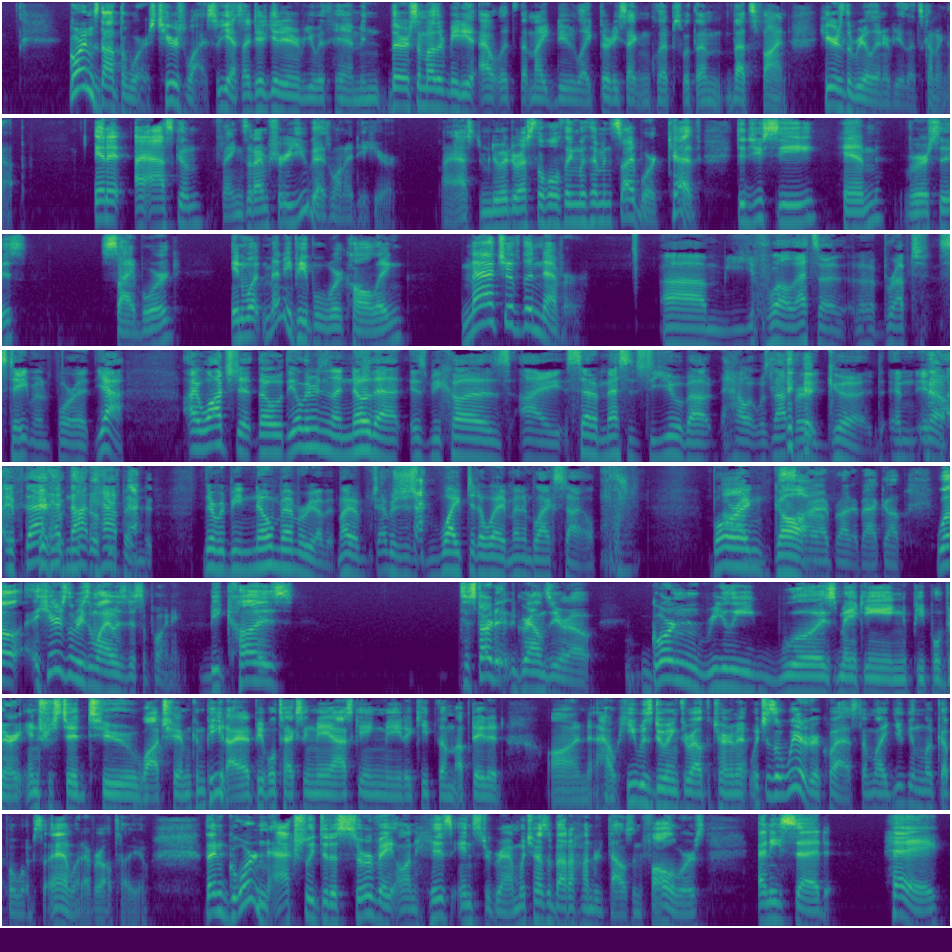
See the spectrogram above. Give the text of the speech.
Gordon's not the worst. Here's why. So, yes, I did get an interview with him, and there are some other media outlets that might do like 30 second clips with him. That's fine. Here's the real interview that's coming up. In it, I ask him things that I'm sure you guys wanted to hear. I asked him to address the whole thing with him and Cyborg. Kev, did you see him versus Cyborg in what many people were calling match of the never? Um, well, that's a, an abrupt statement for it. Yeah. I watched it though. The only reason I know that is because I sent a message to you about how it was not very good. And if, No, if that had not really happened, bad. there would be no memory of it. My, I was just wiped it away, Men in Black style. Boring, gone. Sorry, I brought it back up. Well, here's the reason why it was disappointing. Because to start at ground zero, Gordon really was making people very interested to watch him compete. I had people texting me asking me to keep them updated on how he was doing throughout the tournament, which is a weird request. I'm like, you can look up a website, and eh, whatever, I'll tell you. Then Gordon actually did a survey on his Instagram, which has about 100,000 followers, and he said, hey,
